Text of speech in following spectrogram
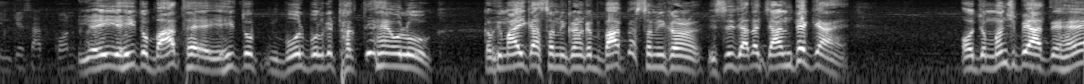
इनके साथ कौन यही यही तो बात है यही तो बोल बोल के ठगते हैं वो लोग कभी माई का समीकरण कभी बाप का समीकरण इससे ज़्यादा जानते क्या हैं? और जो मंच पे आते हैं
